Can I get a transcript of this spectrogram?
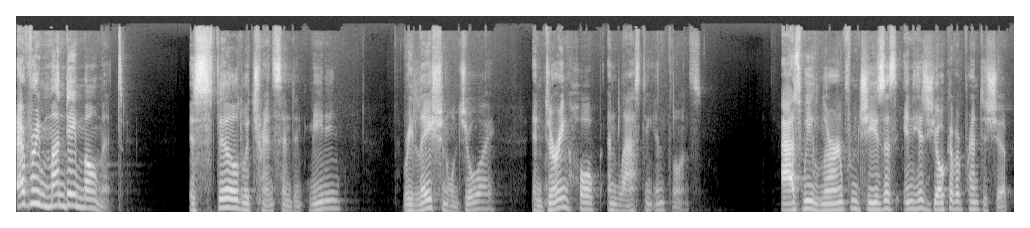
every Monday moment, is filled with transcendent meaning, relational joy, enduring hope, and lasting influence. As we learn from Jesus in his yoke of apprenticeship,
